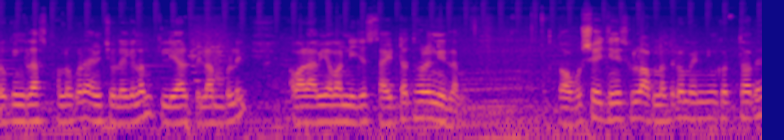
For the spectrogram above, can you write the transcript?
লুকিং গ্লাস ফলো করে আমি চলে গেলাম ক্লিয়ার পেলাম বলেই আবার আমি আমার নিজের সাইডটা ধরে নিলাম। তো অবশ্যই এই জিনিসগুলো আপনাদেরও মেনটেন করতে হবে।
